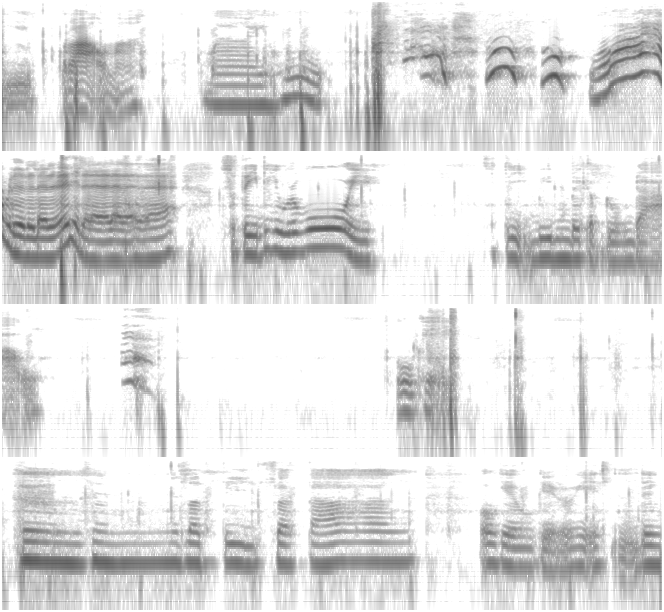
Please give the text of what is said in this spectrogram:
นเปล่านะไม่ฮู้ว้าวสติไปอยู่แล้วโว้ยสติบินไปกับดวงดาว โอเคสติสตางค์โอเค โอเค โอเค ดึง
